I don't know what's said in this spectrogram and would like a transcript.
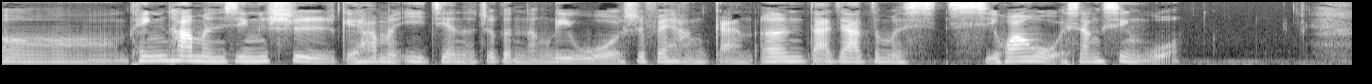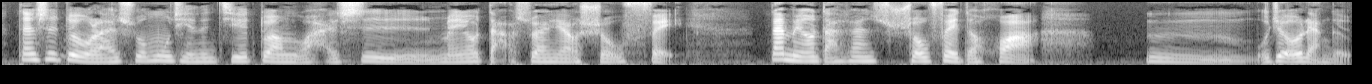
嗯，听他们心事，给他们意见的这个能力，我是非常感恩大家这么喜喜欢我，相信我。但是对我来说，目前的阶段我还是没有打算要收费。但没有打算收费的话，嗯，我就有两个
